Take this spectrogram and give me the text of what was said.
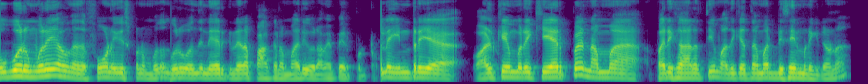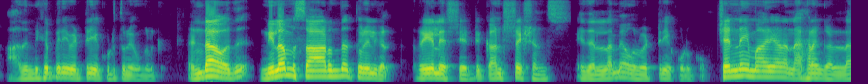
ஒவ்வொரு முறையும் அவங்க அந்த ஃபோனை யூஸ் பண்ணும்போது குரு வந்து நேருக்கு நேராக பார்க்குற மாதிரி ஒரு அமைப்பு ஏற்பட்டுரும். இல்லை இன்றைய வாழ்க்கை முறைக்கு ஏற்ப நம்ம பரிகாரத்தையும் அதுக்கேற்ற மாதிரி டிசைன் பண்ணிக்கிட்டோம்னா அது மிகப்பெரிய வெற்றியை கொடுத்துரும் இவங்களுக்கு. ரெண்டாவது நிலம் சார்ந்த தொழில்கள். ரியல் எஸ்டேட்டு கன்ஸ்ட்ரக்ஷன்ஸ் இது எல்லாமே அவங்க வெற்றியை கொடுக்கும். சென்னை மாதிரியான நகரங்களில்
